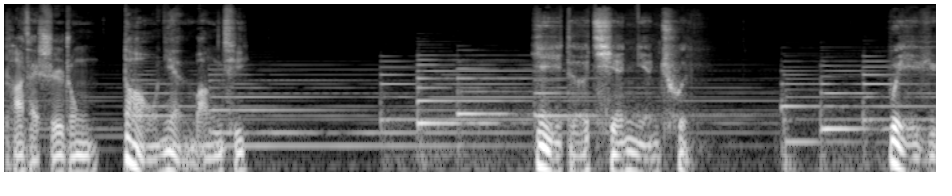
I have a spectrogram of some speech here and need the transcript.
他在诗中悼念亡妻。忆得前年春，未遇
